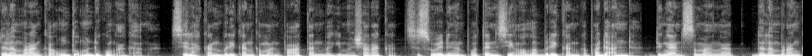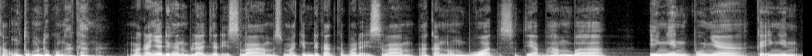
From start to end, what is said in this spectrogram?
dalam rangka untuk mendukung agama silahkan berikan kemanfaatan bagi masyarakat sesuai dengan potensi yang Allah berikan kepada Anda dengan semangat dalam rangka untuk mendukung agama. Makanya dengan belajar Islam semakin dekat kepada Islam akan membuat setiap hamba ingin punya keingin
